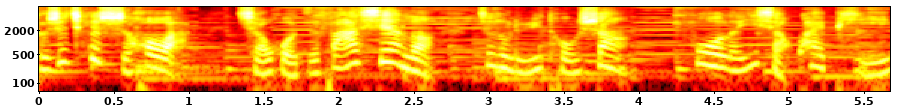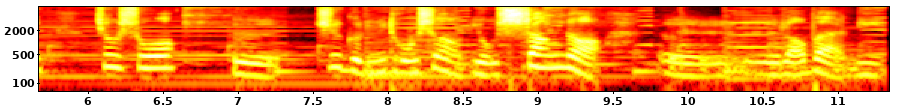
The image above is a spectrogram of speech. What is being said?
可是这个时候啊，小伙子发现了这个驴头上破了一小块皮，就说：“呃，这个驴头上有伤呢。呃，老板，你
